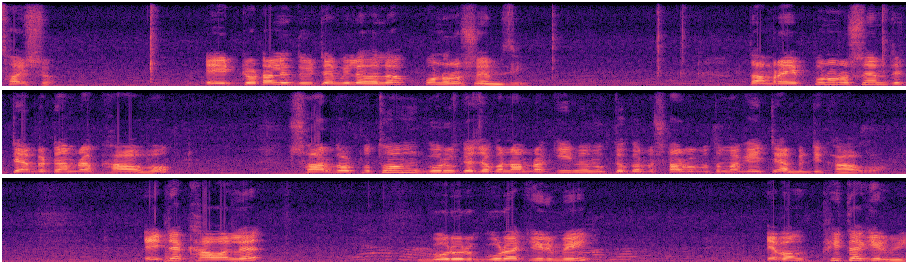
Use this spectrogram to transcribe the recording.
ছয়শো। এই টোটালি দুইটা মিলে হলো পনেরোশো এমজি। তো আমরা এই পনেরোশো এমজির ট্যাবলেটটা আমরা খাওয়াবো। সর্বপ্রথম গরুকে যখন আমরা কৃমি মুক্ত করব, সর্বপ্রথম আগে এই ট্যাবলেটটি খাওয়াবো। এইটা খাওয়ালে গরুর গুঁড়া কৃমি এবং ফিতা কৃমি,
